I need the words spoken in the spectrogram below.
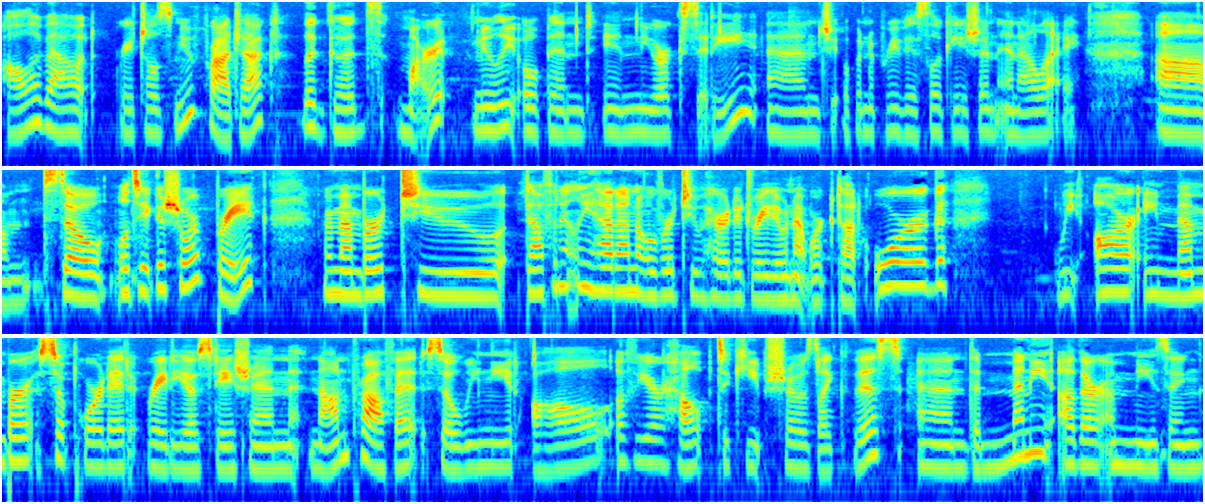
all about Rachel's new project, The Goods Mart, newly opened in New York City, and she opened a previous location in LA. Um, so we'll take a short break. Remember to definitely head on over to heritageradionetwork.org. We are a member supported radio station, nonprofit, so we need all of your help to keep shows like this and the many other amazing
